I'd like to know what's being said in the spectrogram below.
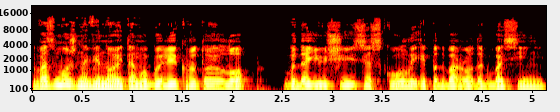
Возможно, виной тому были крутой лоб, выдающиеся скулы и подбородок бассейни,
